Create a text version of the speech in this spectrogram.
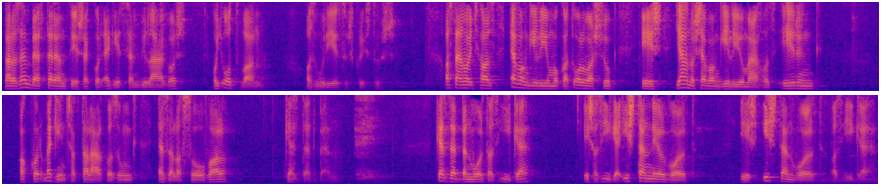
Már az ember teremtésekor egészen világos, hogy ott van az Úr Jézus Krisztus. Aztán, hogyha az evangéliumokat olvassuk, és János evangéliumához érünk, akkor megint csak találkozunk ezzel a szóval kezdetben. Kezdetben volt az íge, és az íge Istennél volt, és Isten volt az íge.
